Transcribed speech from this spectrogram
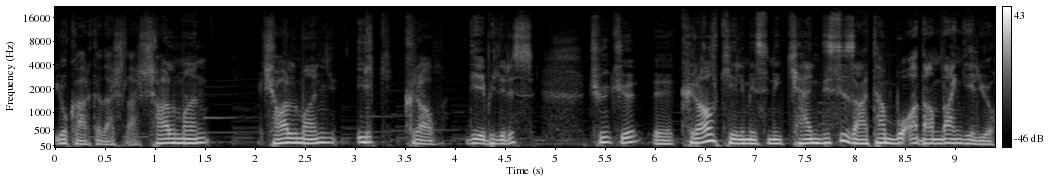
yok arkadaşlar. Charlemagne Charlemagne ilk kral diyebiliriz. Çünkü e, kral kelimesinin kendisi zaten bu adamdan geliyor.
